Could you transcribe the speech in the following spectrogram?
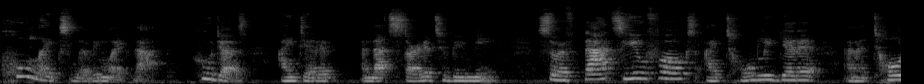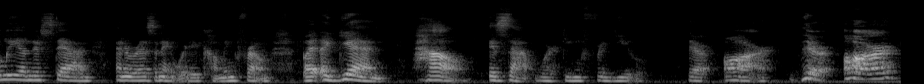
Who likes living like that? Who does? I didn't, and that started to be me. So if that's you folks, I totally get it. And I totally understand and resonate where you're coming from. But again, how is that working for you? There are, there are,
